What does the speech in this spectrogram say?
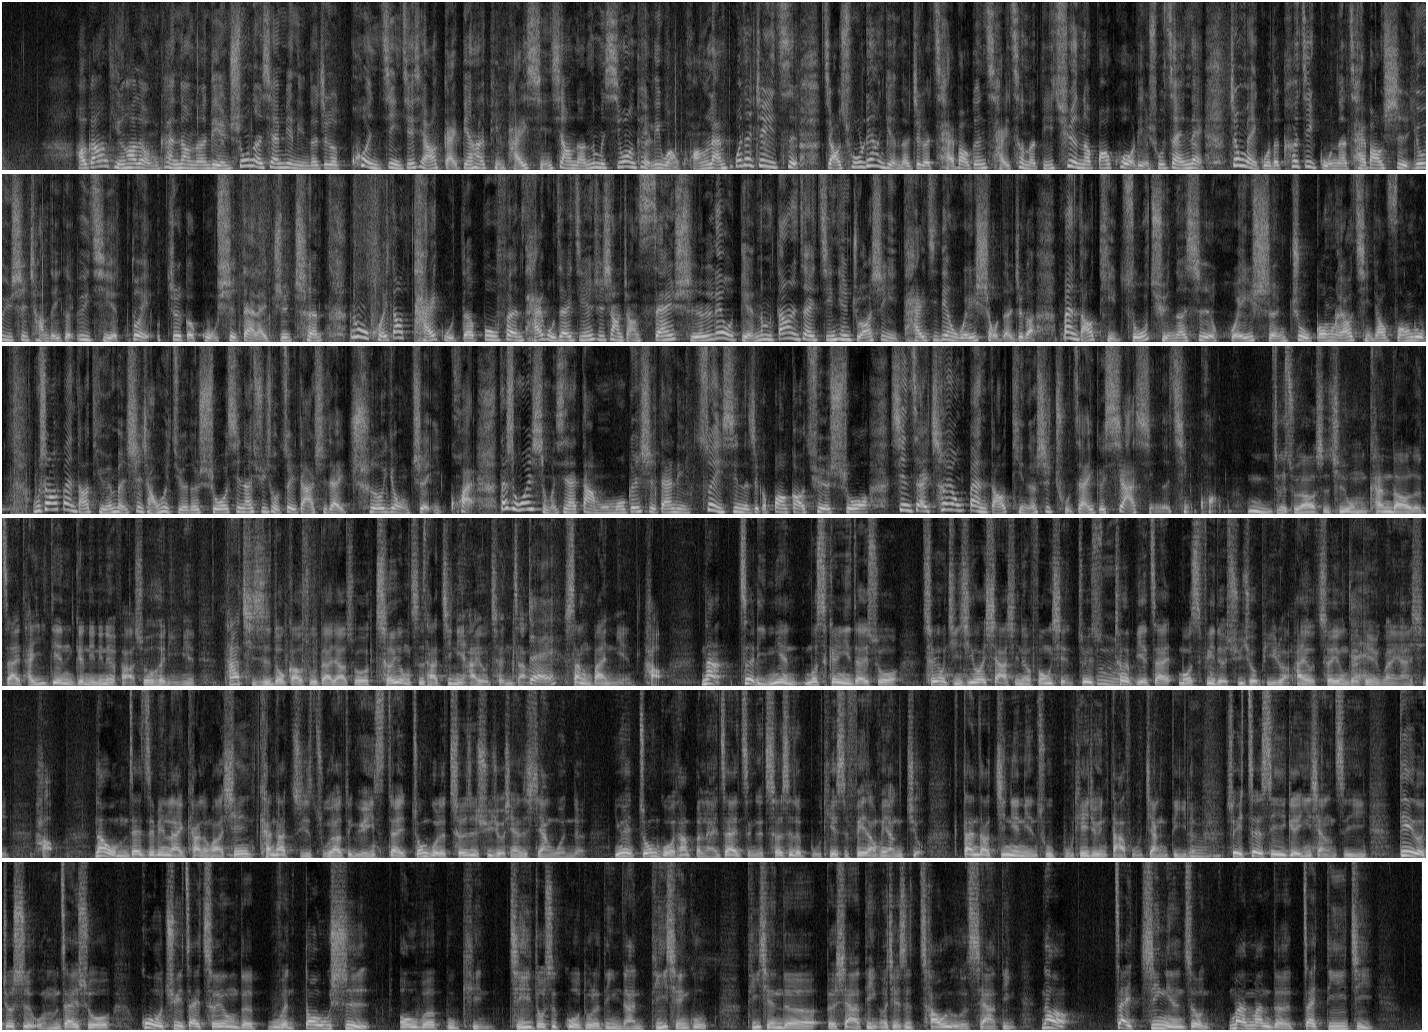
好，刚刚廷浩的我们看到呢，脸书呢现在面临的这个困境，接下来要改变它的品牌形象呢，那么希望可以力挽狂澜。不过在这一次缴出亮眼的这个财报跟财测呢，的确呢，包括脸书在内，这美国的科技股呢财报是优于市场的一个预期，也对这个股市带来支撑。那么回到台股的部分，台股在今天是上涨三十六点。那么当然在今天主要是以台积电为首的这个半导体族群呢是回神助攻了。要请教封路，我们说到半导体，原本市场会觉得说。说现在需求最大是在车用这一块，但是为什么现在大摩摩根士丹利最新的这个报告却说，现在车用半导体呢是处在一个下行的情况？嗯，最主要是其实我们看到了在台积电跟联电的法说会里面，它其实都告诉大家说，车用是它今年还有成长，对，上半年好。那这里面莫斯科尼在说，车用景气会下行的风险，最特别在 Mosfet 的需求疲软，还有车用的电源管理 IC。好。那我们在这边来看的话，先看它其实主要的原因是在中国的车市需求现在是降温的，因为中国它本来在整个车市的补贴是非常非常久，但到今年年初补贴就已经大幅降低了，所以这是一个影响之一。第二个就是我们在说过去在车用的部分都是 overbooking，其实都是过多的订单，提前过提前的的下定，而且是超额下定。那在今年之后，慢慢的在第一季。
